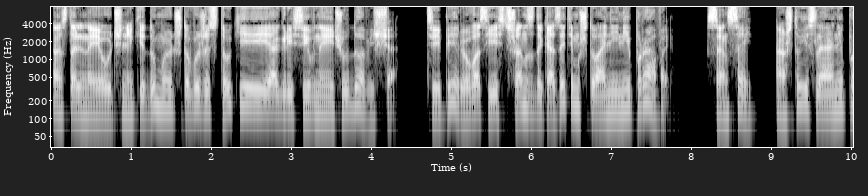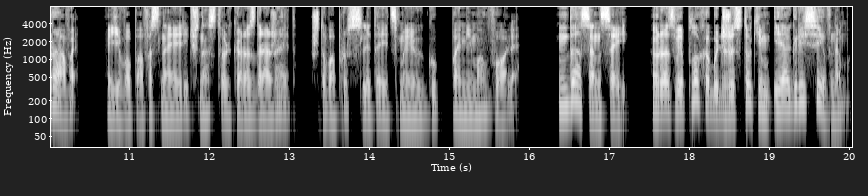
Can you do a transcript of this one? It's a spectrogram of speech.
Остальные ученики думают, что вы жестокие и агрессивные чудовища. Теперь у вас есть шанс доказать им, что они не правы. Сенсей, а что если они правы? Его пафосная речь настолько раздражает, что вопрос слетает с моих губ помимо воли. «Да, сенсей, разве плохо быть жестоким и агрессивным?»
